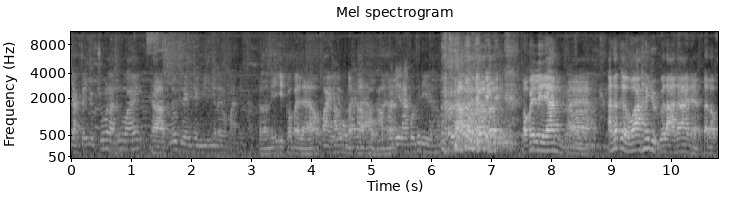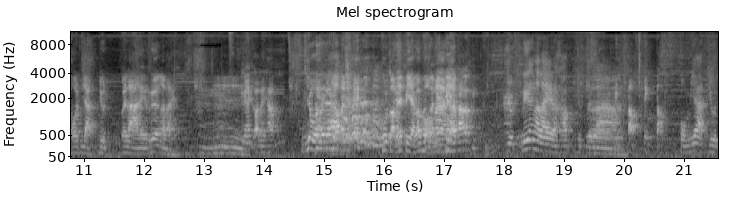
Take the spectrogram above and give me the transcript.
อยากจะหยุดช่วงเวลานั้นไว้ครับ ด้วยเพลงเพลงนี้อะไรประมาณนี้ครับแต่ตอนนี้อิดก็ไปแล้วไปครับผมเรียบร้อยนะครับผมครับนะฮะ มีอนาคตที่ดีนะครับ เราไปเรียนอ่า อันถ้าเกิดว่าให้หยุดเวลาได้เนี่ย แต่ละคนอยากหยุดเวลาในเรื่องอะไรพี่แม็กก่อนเลยครับโยนเลยนะครับพูดก่อนได้เปรียบครับผมมาครับ หยุดเรื่องอะไรล่ะครับ หยุดเวลาอืมติ๊กต็อกติ๊กต็อกผมอยากหยุด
